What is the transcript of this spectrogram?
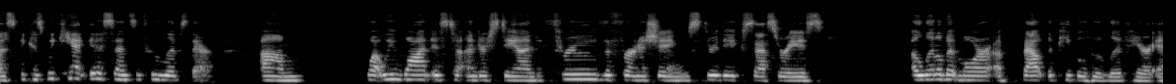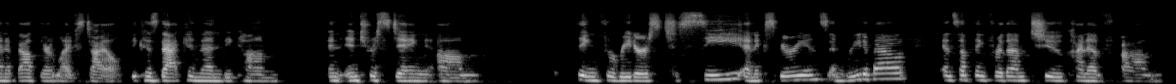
us because we can't get a sense of who lives there. Um, what we want is to understand through the furnishings, through the accessories, a little bit more about the people who live here and about their lifestyle, because that can then become an interesting um, thing for readers to see and experience and read about and something for them to kind of um,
